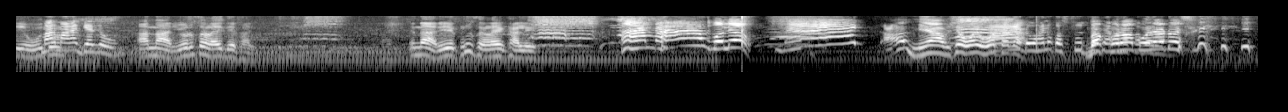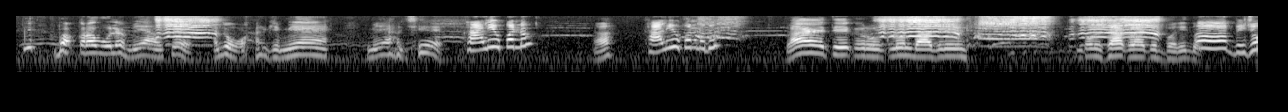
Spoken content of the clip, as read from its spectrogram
એવું મારા મારા ઘેર જવું. આ નારિયેળ સળાઈ દે ખાલી નારિયેળ એકલું સળાય ખાલી હા બોલ્યો. આ મેં આવશે હોય હો ટકા. ડોહાનું કશું જ બકરો ડોસી મેં આવશે. જો કે મેં મેં આવશે. ખાલી ઉપરનું? હા? ખાલી ઉપરનું બધું? લાય તે એક રોટલો ને બાજરી થોડું શાક લાય તે ભરી દો. બીજો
